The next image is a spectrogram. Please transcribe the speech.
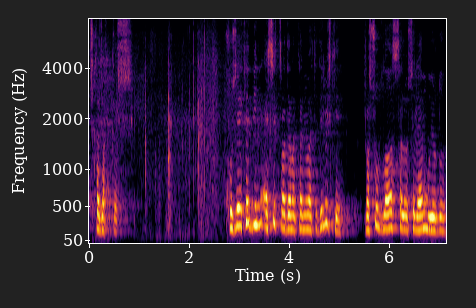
çıkacaktır. Huzeyfe bin radıyallahu anh rivayet edilir ki Resulullah sallallahu aleyhi ve sellem buyurdu.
